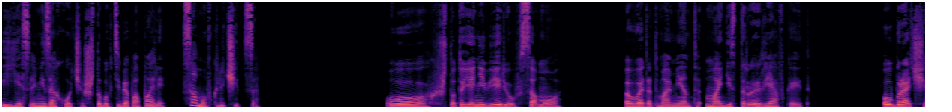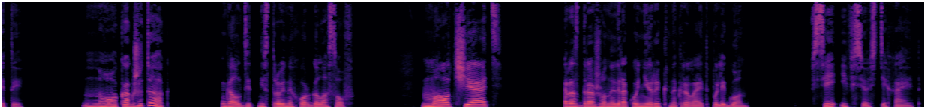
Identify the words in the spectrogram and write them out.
и если не захочешь, чтобы в тебя попали, само включится. Ох, что-то я не верю в само. В этот момент магистр рявкает. «Убрать щиты!» «Но как же так?» — галдит нестройный хор голосов. «Молчать!» — раздраженный драконий рык накрывает полигон все и все стихает.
